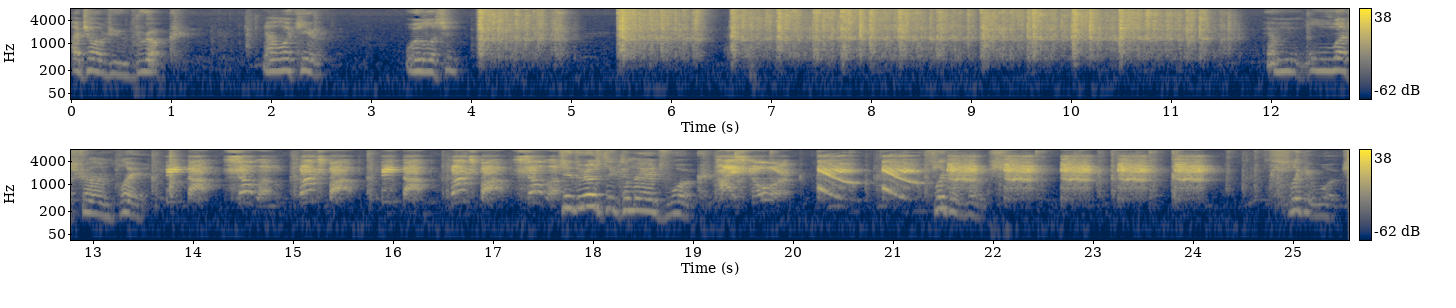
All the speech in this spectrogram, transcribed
I told you, broke. Now look here. We'll listen. And let's try and play it. Beat bop, solo, box bop, beat bop, box bop, solo. See, the rest of the commands work. High score. Flick it works. Flick it works.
